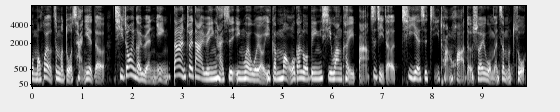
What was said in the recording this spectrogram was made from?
我们会有这么多产业的其中一个原因，当然最大的原因还是因为我有一个梦，我跟罗宾希望可以把自己的企业是集团化的，所以我们这么做。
